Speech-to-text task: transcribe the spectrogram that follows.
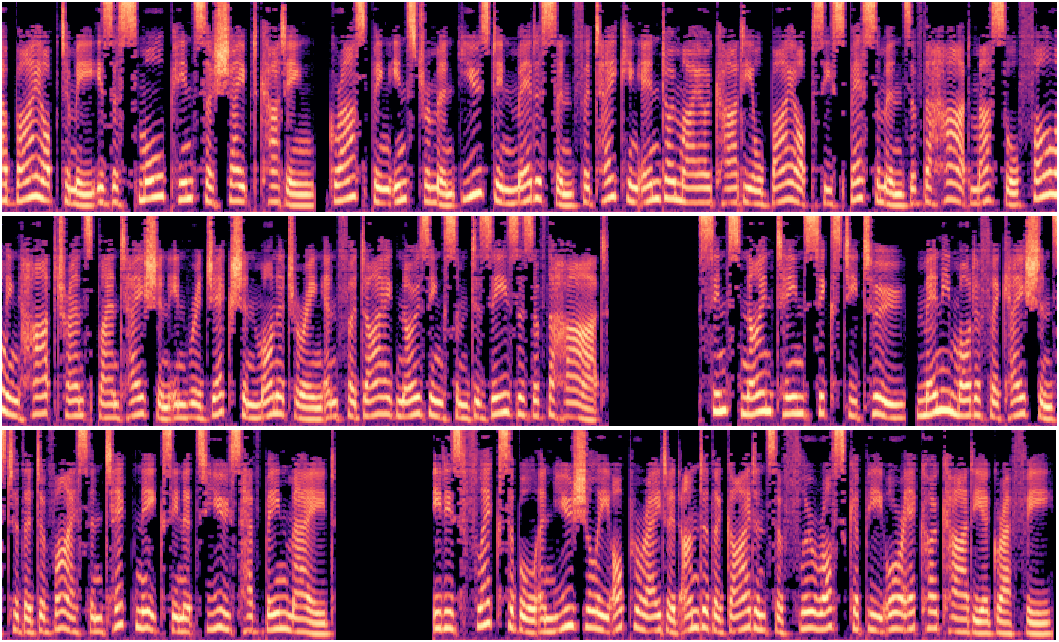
A bioptome is a small pincer-shaped cutting, grasping instrument used in medicine for taking endomyocardial biopsy specimens of the heart muscle following heart transplantation in rejection monitoring and for diagnosing some diseases of the heart. Since 1962, many modifications to the device and techniques in its use have been made. It is flexible and usually operated under the guidance of fluoroscopy or echocardiography.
